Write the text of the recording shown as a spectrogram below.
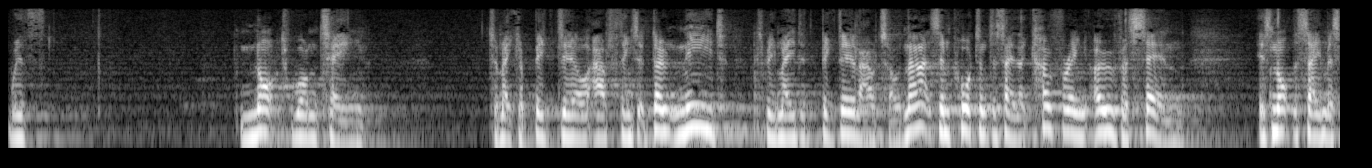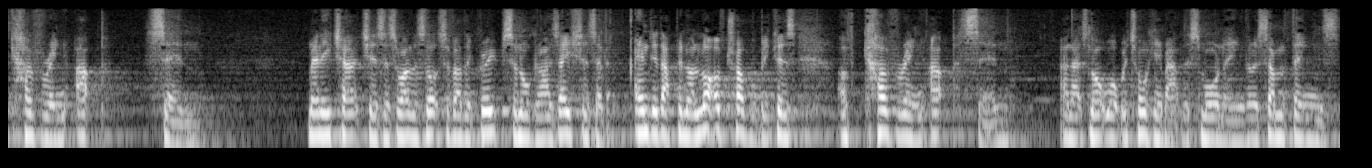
with not wanting to make a big deal out of things that don't need to be made a big deal out of. Now, that's important to say that covering over sin is not the same as covering up sin. Many churches, as well as lots of other groups and organizations, have ended up in a lot of trouble because of covering up sin. And that's not what we're talking about this morning. There are some things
